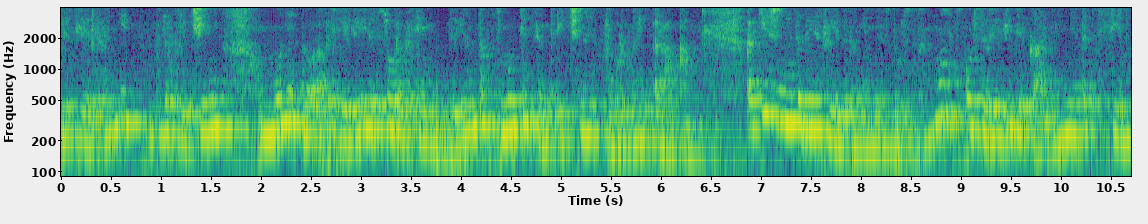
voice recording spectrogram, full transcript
исследований заключение мы определили 47 пациентов с мультицентричной формой рака. Какие же методы исследования мы использовали? Мы использовали физикальный метод всем,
